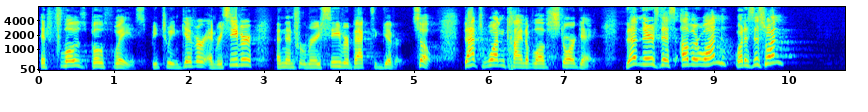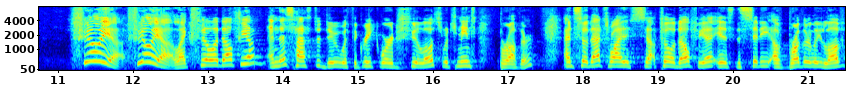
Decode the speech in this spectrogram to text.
It flows both ways between giver and receiver, and then from receiver back to giver. So that's one kind of love, storge. Then there's this other one. What is this one? Philia, philia, like Philadelphia. And this has to do with the Greek word philos, which means brother. And so that's why Philadelphia is the city of brotherly love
